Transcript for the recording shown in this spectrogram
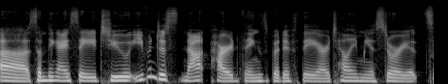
uh, something I say to even just not hard things, but if they are telling me a story it's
